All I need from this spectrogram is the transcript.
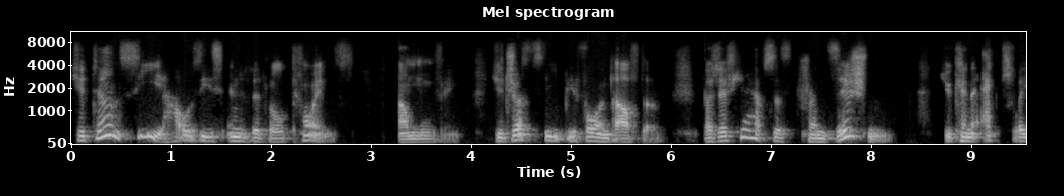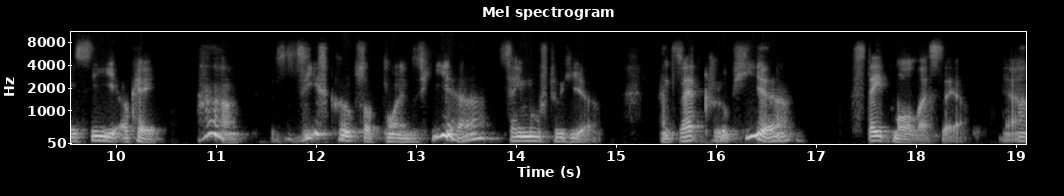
You don't see how these individual points are moving. You just see before and after. But if you have this transition, you can actually see, okay, ah, these groups of points here, they move to here. And that group here stayed more or less there. Yeah.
